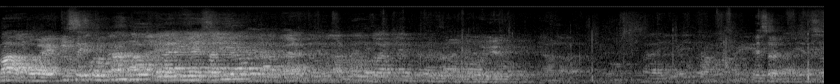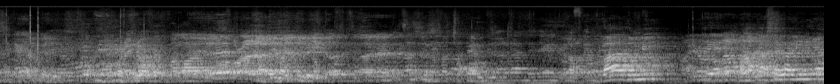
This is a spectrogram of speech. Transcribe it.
Va, pues irse colocando en la línea de salida. Eso es. Vamos a... Va, Domi, la línea.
